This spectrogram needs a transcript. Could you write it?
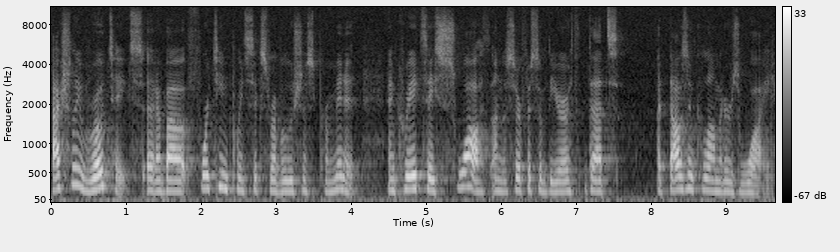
actually rotates at about 14.6 revolutions per minute and creates a swath on the surface of the Earth that's a thousand kilometers wide.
